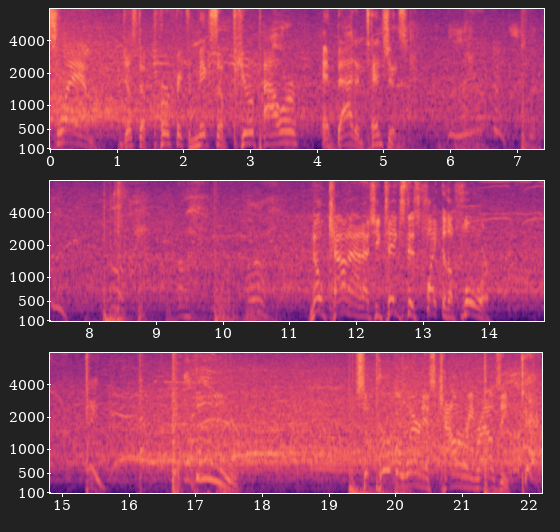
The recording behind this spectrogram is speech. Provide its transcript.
slam. Just a perfect mix of pure power and bad intentions. No count out as she takes this fight to the floor. Ooh. Superb awareness countering Rousey. Kick!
